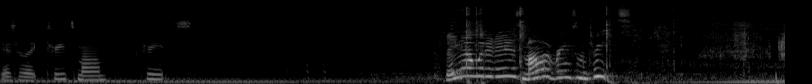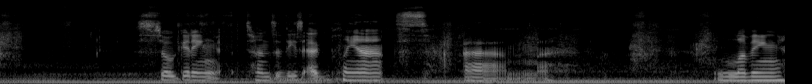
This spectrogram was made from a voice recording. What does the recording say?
Guys are like, treats, mom, treats. They know what it is. Mama brings them treats. So getting tons of these eggplants. Um, loving,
